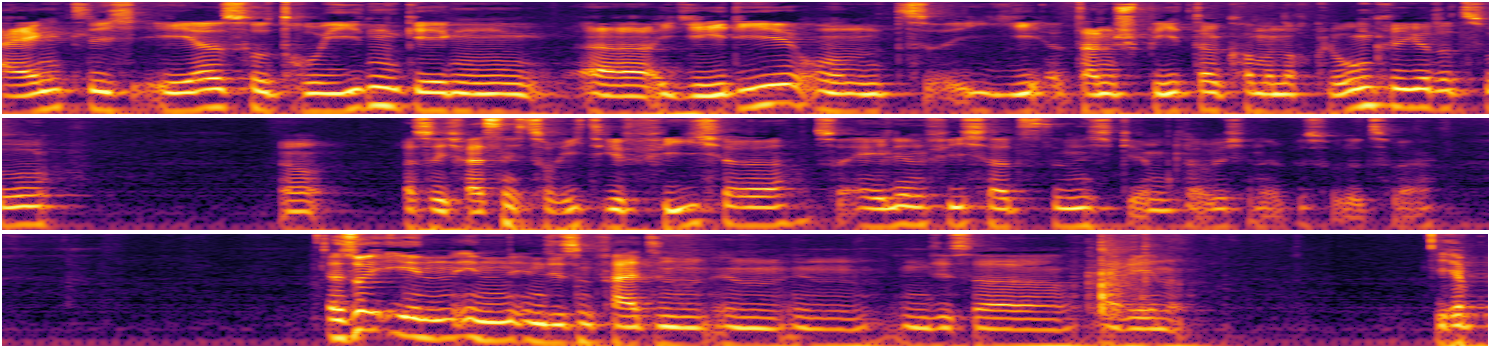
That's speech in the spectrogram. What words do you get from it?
eigentlich eher so Druiden gegen äh, Jedi und je, dann später kommen noch Klonkrieger dazu. Ja. Also ich weiß nicht, so richtige Viecher, so Alien-Viecher hat es dann nicht gegeben, glaube ich, in Episode 2. Also in, in, in diesem Fight in, in, in, in dieser Arena. Ich habe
